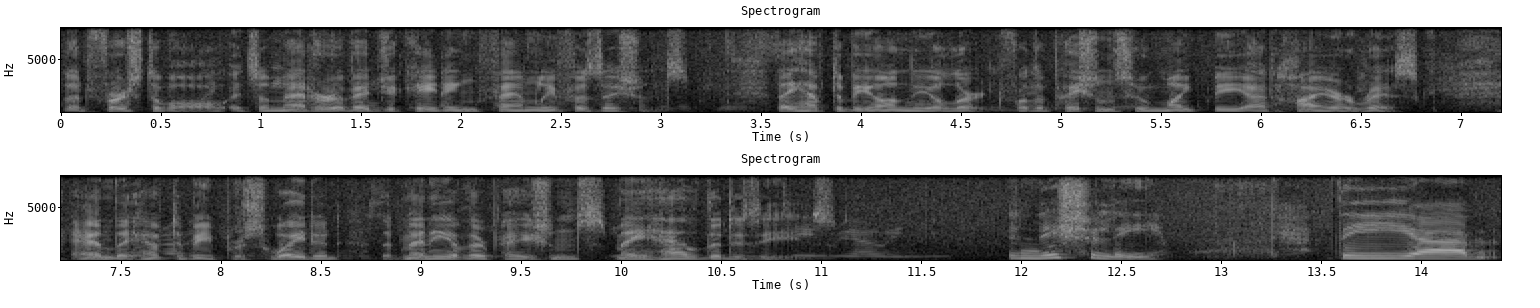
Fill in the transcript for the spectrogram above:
that first of all, it's a matter of educating family physicians. They have to be on the alert for the patients who might be at higher risk, and they have to be persuaded that many of their patients may have the disease. Initially, the um,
